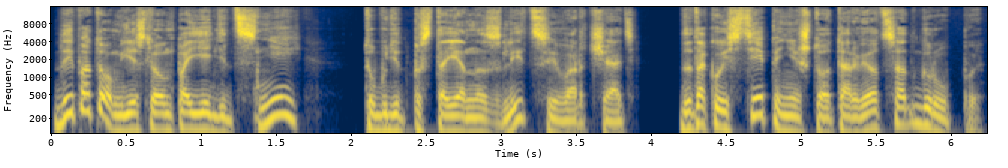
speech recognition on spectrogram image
Да и потом, если он поедет с ней, то будет постоянно злиться и ворчать, до такой степени, что оторвется от группы.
